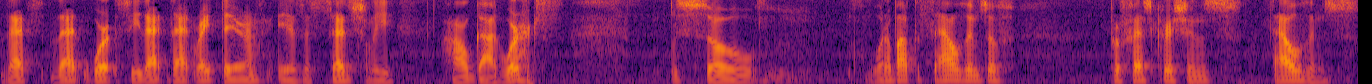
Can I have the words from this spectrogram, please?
That's that work. See that that right there is essentially how God works. So, what about the thousands of professed Christians, thousands,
